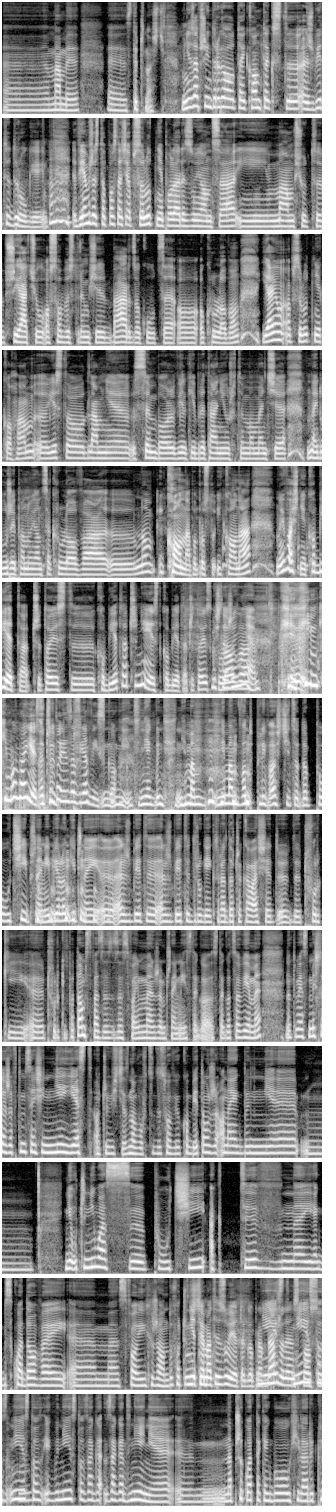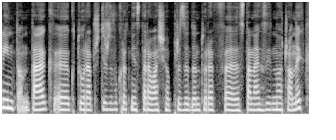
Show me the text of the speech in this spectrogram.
y, mamy E, styczność. Mnie zawsze interesował tutaj kontekst y, Elżbiety II. Mhm. Wiem, że jest to postać absolutnie polaryzująca i mam wśród przyjaciół osoby, z którymi się bardzo kłócę o, o królową. Ja ją absolutnie kocham. Y, jest to dla mnie symbol Wielkiej Brytanii już w tym momencie, najdłużej panująca królowa, y, no ikona, po prostu ikona. No i właśnie, kobieta. Czy to jest kobieta, czy nie jest kobieta? Czy to jest Myślę, królowa? że nie. Kim, kim ona jest? Znaczy, Co to jest za zjawisko? Nie, jakby nie mam, nie mam wątpliwości co do płci, przynajmniej biologicznej Elżbiety, Elżbiety II, która doczekała się czwórki, czwórki potomstwa ze, ze swoim mężem, przynajmniej z tego, z tego co wiemy. Natomiast myślę, że w tym sensie nie jest, oczywiście znowu w cudzysłowie kobietą, że ona jakby nie, mm, nie uczyniła z płci aktywnej aktywnej, jakby składowej um, swoich rządów. Oczywiście nie tematyzuje tego, prawda, nie jest, w żaden nie sposób. Jest to, nie, jest to, jakby nie jest to zagadnienie, um, na przykład tak jak było u Hillary Clinton, tak, e, która przecież dwukrotnie starała się o prezydenturę w Stanach Zjednoczonych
